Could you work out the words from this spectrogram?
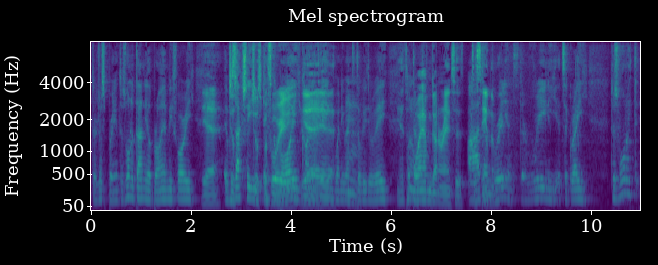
they're just brilliant. There's one with Daniel Bryan before he. yeah. It was Just- actually just before good he- kind yeah, of thing yeah. when he went to WWE. Yeah, I don't know why I haven't gotten around to, to Ah, they're seeing them. brilliant. They're really. It's a great. There's one I. Th-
